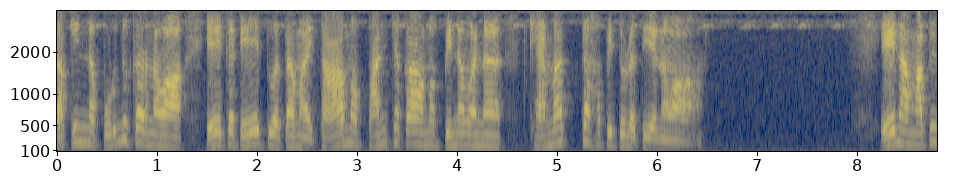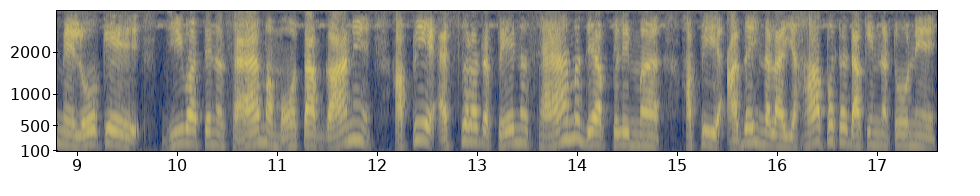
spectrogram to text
දකින්න පුරුදු කරනවා. ඒකට හේතුව තමයි තාම පංචකාම පිනවන කැමැත්ත අපි තුල තියෙනවා. එහෙනම් අපි මේ ලෝකේ ජීවත් වෙන සෑම මොහොතක් ගානේ අපේ ඇස්වලට පේන සෑම දෙයක් තුළින්ම අපි අද ඉඳලා යහපත දකින්නට ඕනේ.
